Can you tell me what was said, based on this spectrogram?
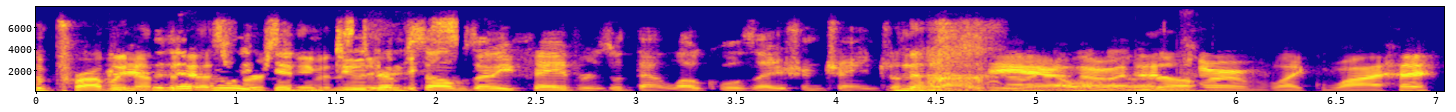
probably not They the best definitely first game didn't do series. themselves any favors with that localization change. No. Yeah, yeah, no, that's no. sort of like why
